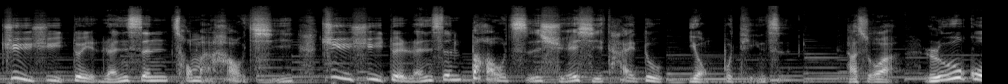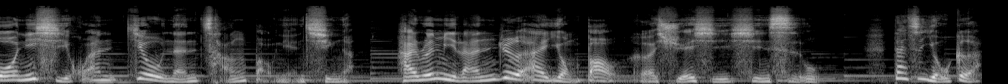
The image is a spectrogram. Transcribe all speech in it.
继续对人生充满好奇，继续对人生保持学习态度，永不停止。他说：“啊，如果你喜欢，就能长保年轻啊！”海伦·米兰热爱拥抱和学习新事物，但是有个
